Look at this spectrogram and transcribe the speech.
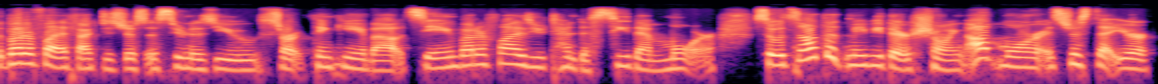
the butterfly effect is just as soon as you start thinking about seeing butterflies, you tend to see them more. So it's not that maybe they're showing up more, it's just that you're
